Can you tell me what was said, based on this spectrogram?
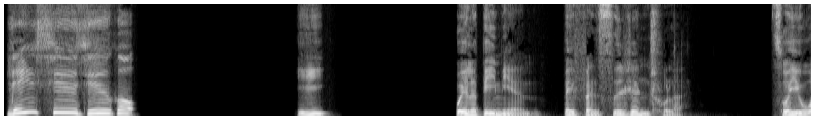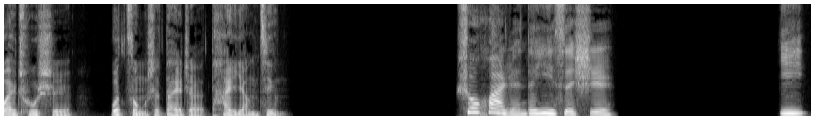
練習15一，为了避免被粉丝认出来，所以外出时我总是戴着太阳镜。说话人的意思是：一，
